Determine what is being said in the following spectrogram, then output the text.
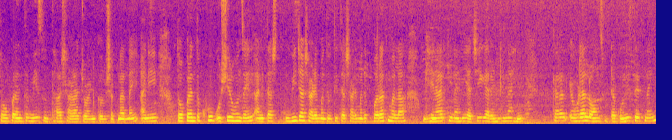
तोपर्यंत मी सुद्धा शाळा जॉईन करू शकणार नाही आणि तोपर्यंत खूप उशीर होऊन जाईल आणि त्या मी ज्या शाळेमध्ये होती त्या शाळेमध्ये परत मला घेणार की नाही याची गॅरंटी नाही. कारण एवढ्या लॉंग सुट्ट्या कोणीच देत नाही.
